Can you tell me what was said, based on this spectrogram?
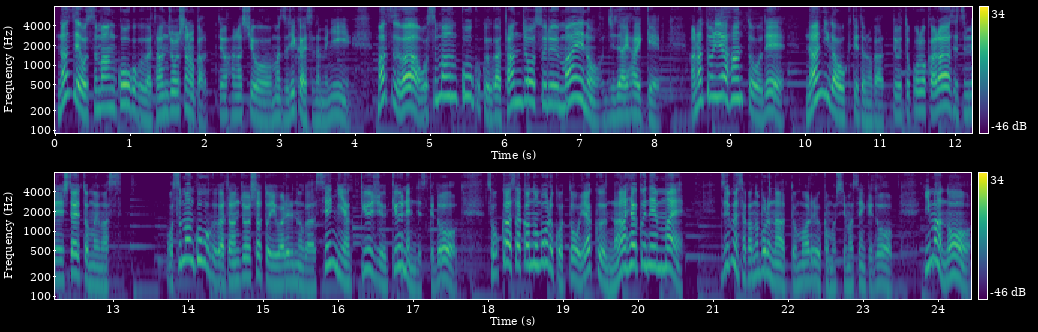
なぜオスマン公国が誕生したのかっていう話をまず理解するためにまずはオスマン公国が誕生する前の時代背景アナトリア半島で何が起きてたのかっていうところから説明したいと思います。オスマン公国が誕生したと言われるのが1299年ですけどそこから遡ること約700年前随分遡るなって思われるかもしれませんけど今の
